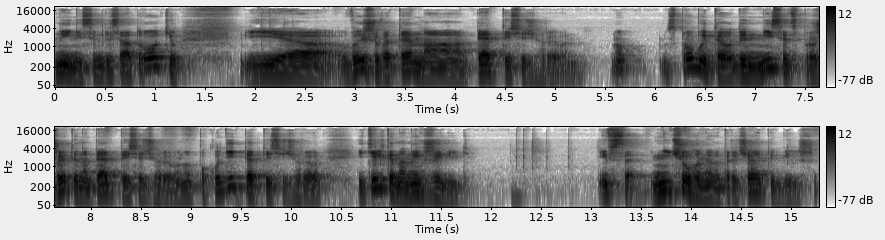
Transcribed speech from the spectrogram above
нині 70 років і е, ви живете на 5 тисяч гривень. Ну, спробуйте один місяць прожити на 5 тисяч гривень. От покладіть 5 тисяч гривень і тільки на них живіть. І все. Нічого не витрачайте більше.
